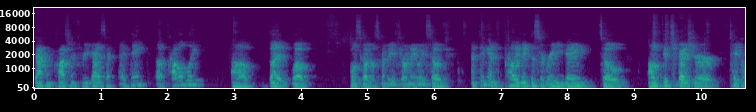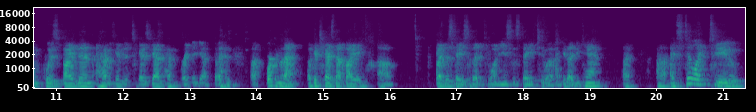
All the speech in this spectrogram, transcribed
back in the classroom for you guys, I, I think, uh, probably. Uh, but, well, whole schedule's going to be thrown anyway. So I'm thinking probably make this a reading day. So I'll get you guys your take home quiz by then. I haven't given it to you guys yet. I haven't written it yet, but uh, working on that. I'll get you guys that by uh, by this day so that if you want to use this day to uh, do that, you can. Uh, I'd still like to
